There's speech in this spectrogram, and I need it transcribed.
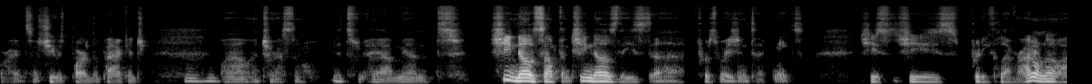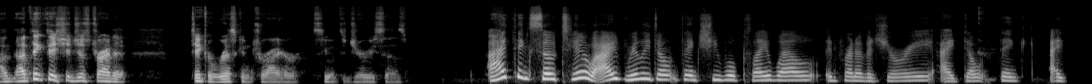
right. So she was part of the package. Mm-hmm. Wow, interesting. It's yeah, man. It's, she knows something. She knows these uh, persuasion techniques. She's she's pretty clever. I don't know. I, I think they should just try to take a risk and try her. See what the jury says. I think so too. I really don't think she will play well in front of a jury. I don't think I,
